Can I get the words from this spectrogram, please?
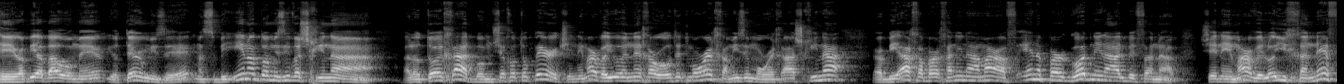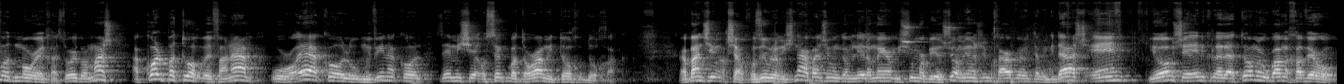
אה, רבי אבאו אומר, יותר מזה, משביעין אותו מזיו השכינה, על אותו אחד, בהמשך אותו פרק, שנאמר, והיו עיניך רואות את מוריך, מי זה מוריך? השכינה. רבי אחא בר חנינא אמר, אף אין הפרגוד ננעל בפניו, שנאמר, ולא ייחנף עוד מוריך. זאת אומרת, ממש, הכל פתוח בפניו, הוא רואה הכל, הוא מבין הכל, זה מי שעוסק בתורה מתוך דוחק. רבן שמעון, עכשיו חוזרים למשנה, רבן שמעון גמליאל אומר משום רבי יהושע, מיום השם חרב בית המקדש, אין יום שאין קללתו מרובה מחברו.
